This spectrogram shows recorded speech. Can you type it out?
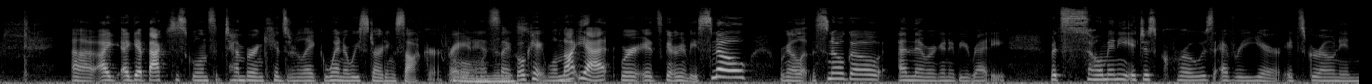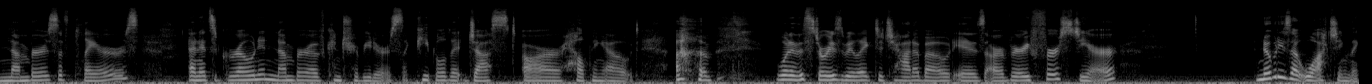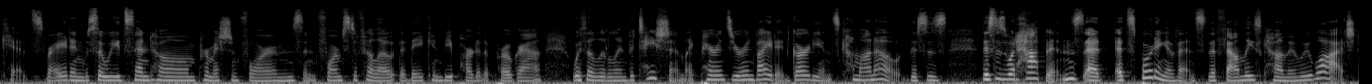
uh, I, I, get back to school in September and kids are like, when are we starting soccer? Right. Oh, and it's goodness. like, okay, well, not yet. We're, it's going to be snow. We're going to let the snow go and then we're going to be ready. But so many, it just grows every year. It's grown in numbers of players and it's grown in number of contributors, like people that just are helping out. Um, one of the stories we like to chat about is our very first year nobody's out watching the kids, right? And so we'd send home permission forms and forms to fill out that they can be part of the program with a little invitation, like parents, you're invited, guardians, come on out. This is this is what happens at, at sporting events. The families come and we watch.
